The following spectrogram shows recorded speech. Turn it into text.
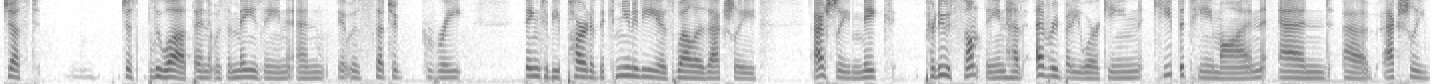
just just blew up, and it was amazing. And it was such a great thing to be part of the community, as well as actually actually make produce something, have everybody working, keep the team on, and uh, actually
